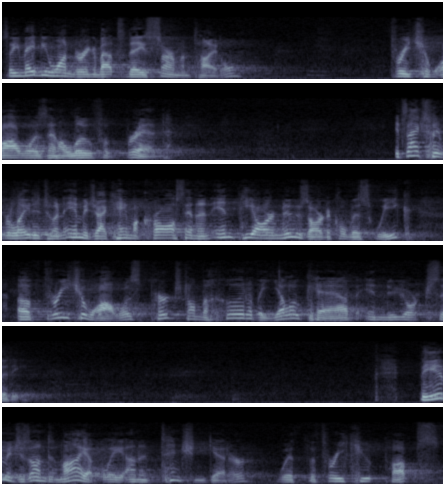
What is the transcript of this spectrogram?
So you may be wondering about today's sermon title Three Chihuahuas and a Loaf of Bread. It's actually related to an image I came across in an NPR news article this week of three Chihuahuas perched on the hood of a yellow cab in New York City. The image is undeniably an attention getter with the three cute pups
